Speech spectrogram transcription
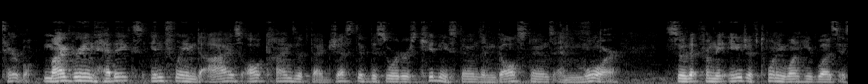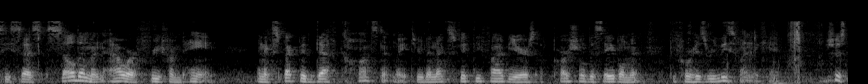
Terrible. Migraine headaches, inflamed eyes, all kinds of digestive disorders, kidney stones and gallstones, and more. So that from the age of 21, he was, as he says, seldom an hour free from pain, and expected death constantly through the next 55 years of partial disablement before his release finally came. It's just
